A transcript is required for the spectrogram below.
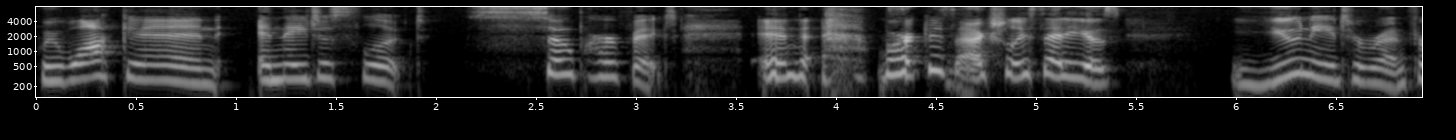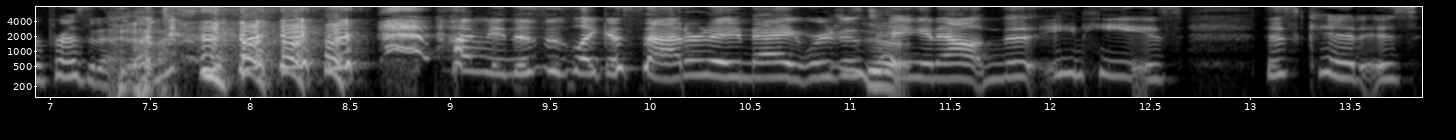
We walk in, and they just looked so perfect. And Marcus actually said, "He goes." You need to run for president. day." I mean, this is like a Saturday night. We're just Yeah. hanging out, and, the, and he is. This kid is.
